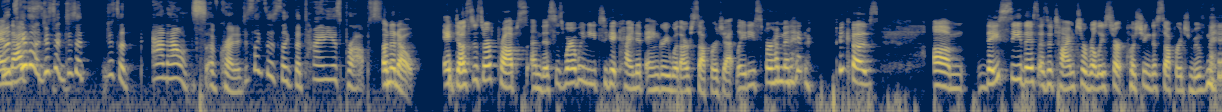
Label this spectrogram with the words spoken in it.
And Let's that's give a, just a, just a just a, an ounce of credit, just like this, like the tiniest props. Oh no, no. It does deserve props, and this is where we need to get kind of angry with our suffragette ladies for a minute because um, they see this as a time to really start pushing the suffrage movement,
